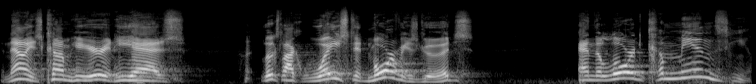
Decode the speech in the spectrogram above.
And now he's come here and he has, looks like, wasted more of his goods. And the Lord commends him.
